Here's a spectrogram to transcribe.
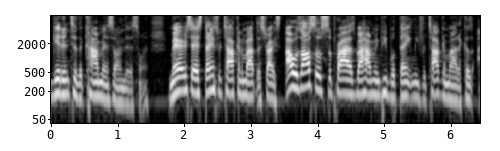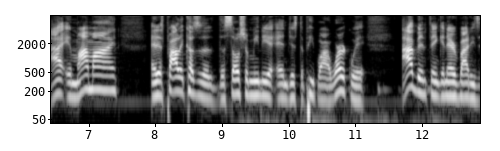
get into the comments on this one. Mary says, "Thanks for talking about the strikes." I was also surprised by how many people thank me for talking about it because I, in my mind, and it's probably because of the social media and just the people I work with. I've been thinking everybody's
